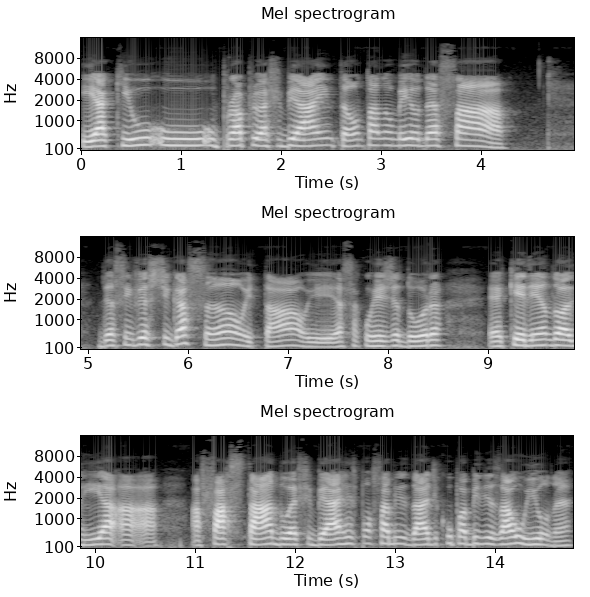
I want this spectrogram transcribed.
E aqui o, o, o próprio FBI então está no meio dessa dessa investigação e tal, e essa corregedora é, querendo ali a, a, afastar do FBI a responsabilidade de culpabilizar o Will, né?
